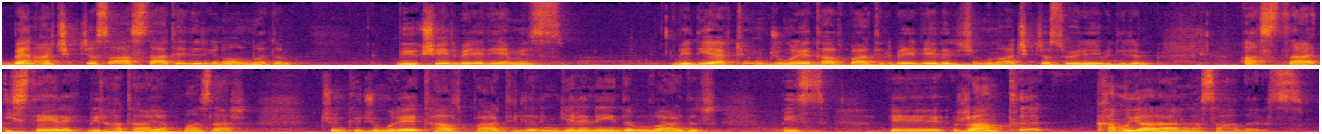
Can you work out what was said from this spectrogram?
Ben açıkçası asla tedirgin olmadım. Büyükşehir Belediye'miz ve diğer tüm Cumhuriyet Halk Partili belediyeler için bunu açıkça söyleyebilirim. Asla isteyerek bir hata yapmazlar. Çünkü Cumhuriyet Halk Partilerin geleneğinde bu vardır. Biz e, rantı kamu yararına sağlarız.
